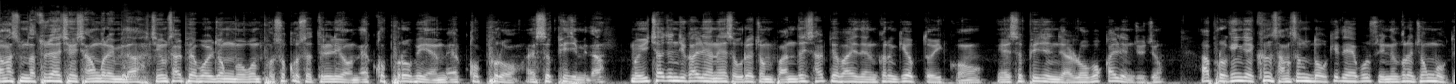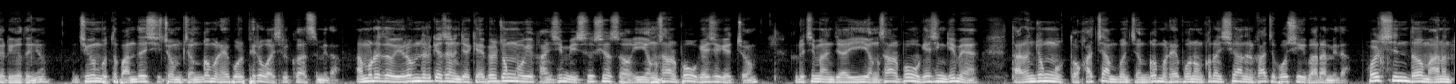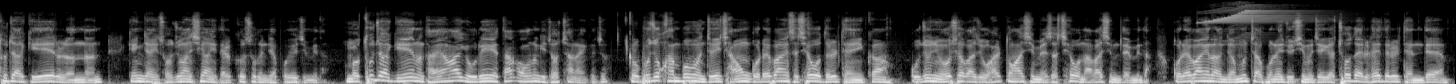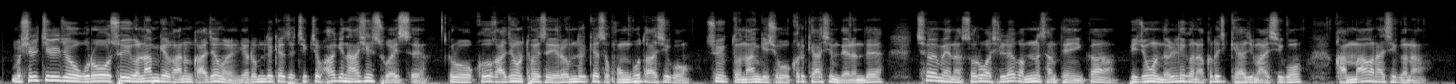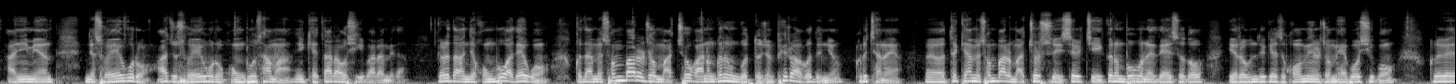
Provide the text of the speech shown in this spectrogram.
반갑습니다. 투자의 장원입니다. 지금 살펴볼 종목은 포스코스 딜리온, 에코프로비엠, 에코프로, SPG입니다. 뭐 2차전지 관련해서 우리가 좀 반드시 살펴봐야 되는 그런 기업도 있고 SPG는 로봇 관련주죠. 앞으로 굉장히 큰 상승도 기대해 볼 수 있는 그런 종목들이거든요. 지금부터 반드시 좀 점검을 해볼 필요가 있을 것 같습니다. 아무래도 여러분들께서는 이제 개별 종목에 관심이 있으셔서 이 영상을 보고 계시겠죠. 그렇지만 이제 이 영상을 보고 계신 김에 다른 종목도 같이 한번 점검을 해보는 그런 시간을 가져보시기 바랍니다. 훨씬 더 많은 투자 기회를 얻는 굉장히 소중한 시간이 될 것으로 이제 보여집니다. 뭐 투자 기회는 다양하게 우리에게 다가오는 게 좋잖아요. 그죠? 그리고 부족한 부분 저희 장원 고래방에서 채워드릴 테니까 꾸준히 오셔가지고 활동하시면서 채워 나가시면 됩니다. 고래방이라는 문자 보내 주시면 저희가 초대를 해드릴 텐데 뭐 실질적으로 수익을 남겨가는 과정을 여러분들께서 직접 확인하실 수가 있어요. 그리고 그 과정을 통해서 여러분들께서 공부도 하시고 수익도 남기시고 그렇게 하시면 되는데 처음에는 서로가 신뢰가 없는 상태니까 비중을 늘리거나 그렇게 하지 마시고 간망을 하시거나 아니면 이제 소액으로 아주 소액으로 공부 삼아 이렇게 따라오시기 바랍니다. 그러다 이제 공부가 되고 그 다음에 손발을 좀 맞춰가는 그런 것도 좀 필요하거든요. 그렇잖아요. 어, 떻게 하면 손발을 맞출 수 있을지 그런 부분에 대해서도 여러분들께서 고민을 좀 해보시고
